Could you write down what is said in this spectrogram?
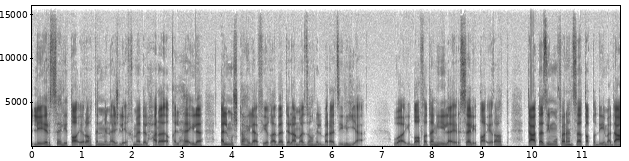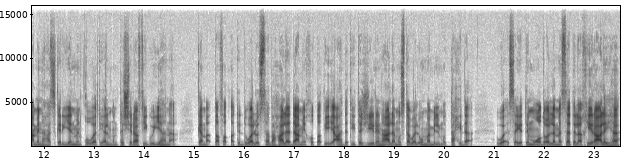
لإرسال طائرات من أجل إخماد الحرائق الهائلة المشتعلة في غابات الأمازون البرازيلية. وإضافة إلى إرسال طائرات تعتزم فرنسا تقديم دعم عسكري من قواتها المنتشرة في غويانا. كما اتفقت الدول السبع على دعم خطة إعادة تشجير على مستوى الأمم المتحدة وسيتم وضع اللمسات الأخيرة عليها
